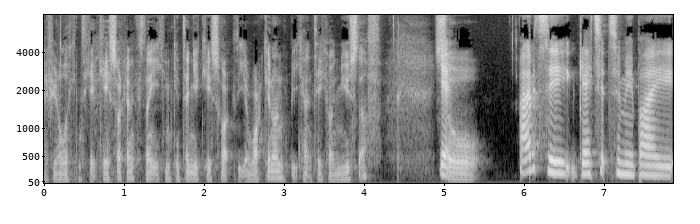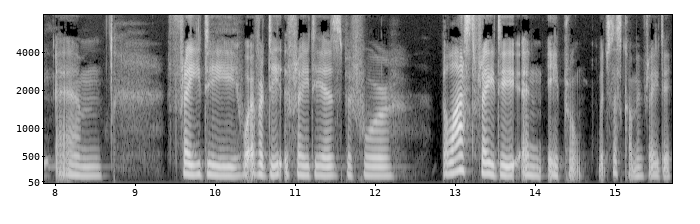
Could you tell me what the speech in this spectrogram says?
if you're looking to get casework in, because I think you can continue casework that you're working on, but you can't take on new stuff. Yeah. So I would say get it to me by um, Friday, whatever date the Friday is before the last Friday in April, which is this coming Friday.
